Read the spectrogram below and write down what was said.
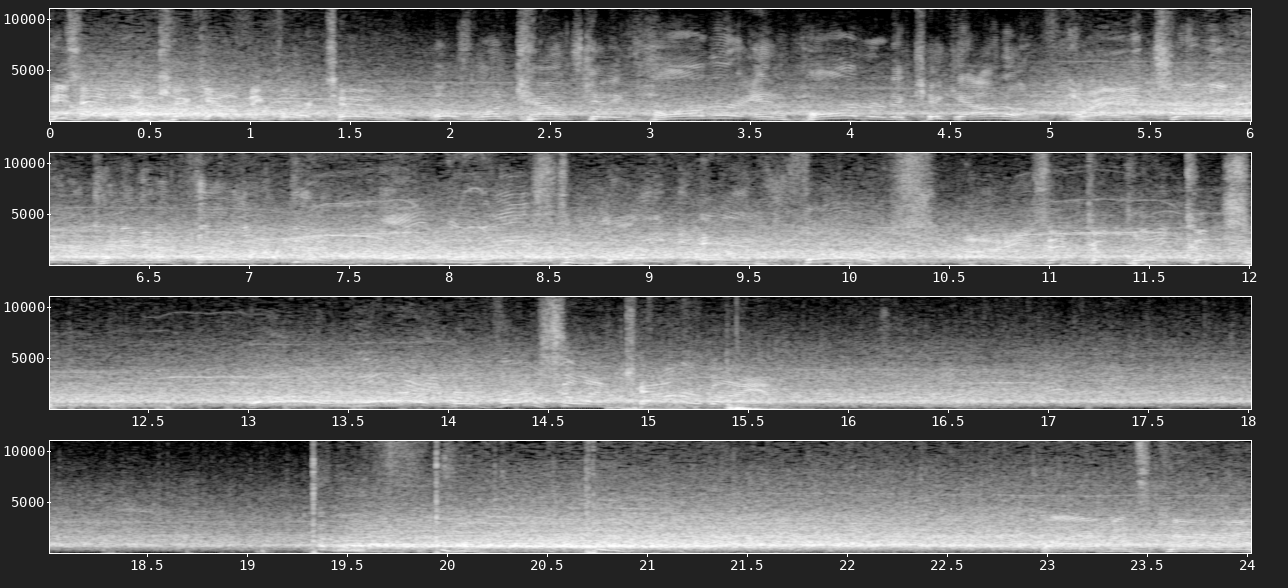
He's able to kick out before two. Those one counts getting harder and harder to kick out of. Great trouble here. Can he get it fully locked in? Unleashed might and force. Ah, he's in complete control. carry.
